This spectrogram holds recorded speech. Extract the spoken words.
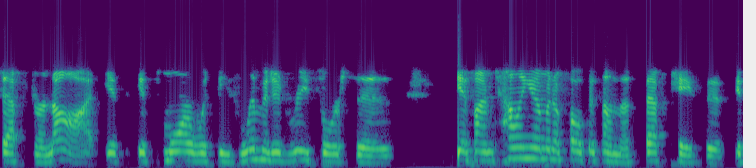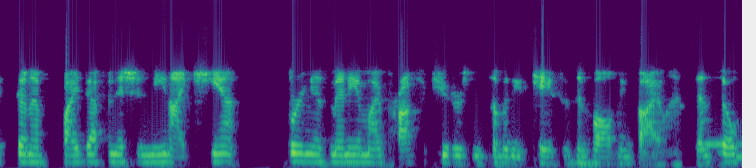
theft or not?" It's it's more with these limited resources. If I'm telling you I'm going to focus on the theft cases, it's going to, by definition, mean I can't bring as many of my prosecutors in some of these cases involving violence. And so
